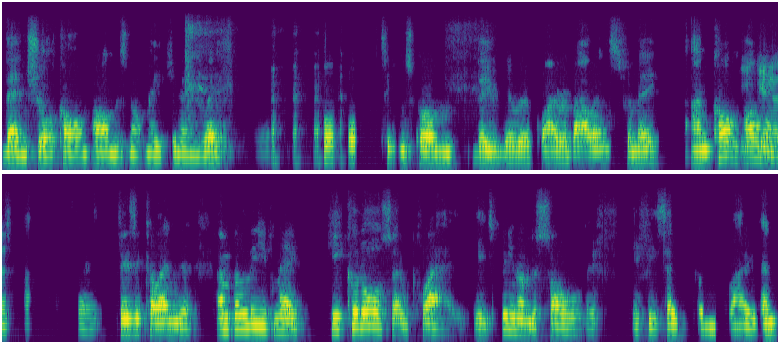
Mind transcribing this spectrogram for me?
then sure, Carlton Palmer's not making any list. Football teams come, they, they require a balance for me. And Carlton Palmer yeah. was physical energy. And believe me, he could also play. It's been undersold if if he said he couldn't play, and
